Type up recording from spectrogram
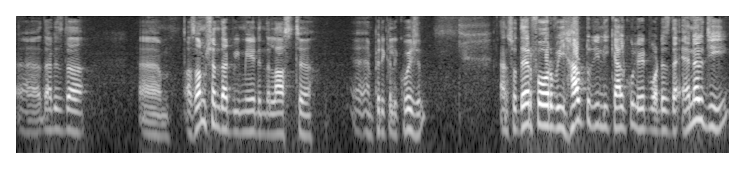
Uh, that is the um, assumption that we made in the last uh, empirical equation and so therefore, we have to really calculate what is the energy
